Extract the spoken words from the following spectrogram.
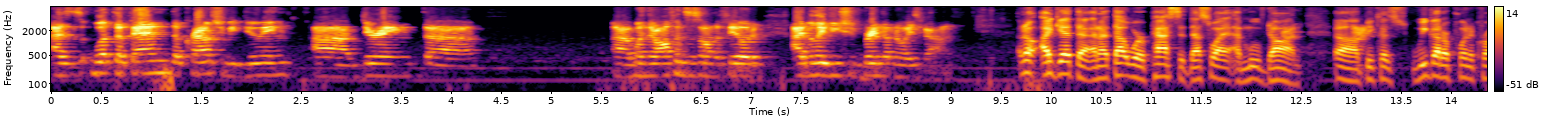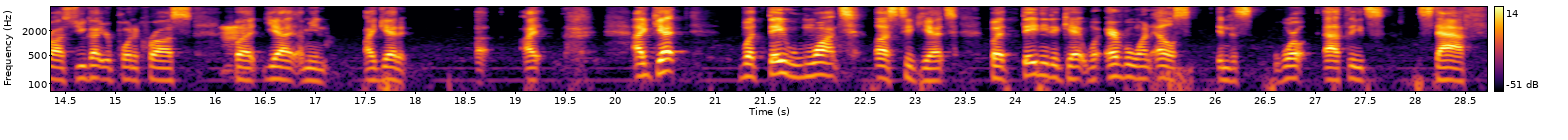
as what the fan, the crowd should be doing uh, during the uh, when their offense is on the field, I believe you should bring the noise down. no i get that and i thought we are past it that's why i moved on uh, because we got our point across you got your point across but yeah i mean i get it. Uh, i i get what they want us to get but they need to get what everyone else in this world athletes staff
